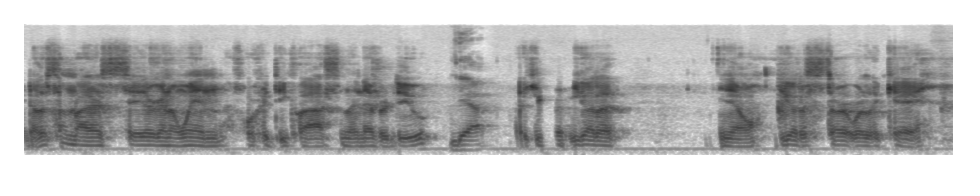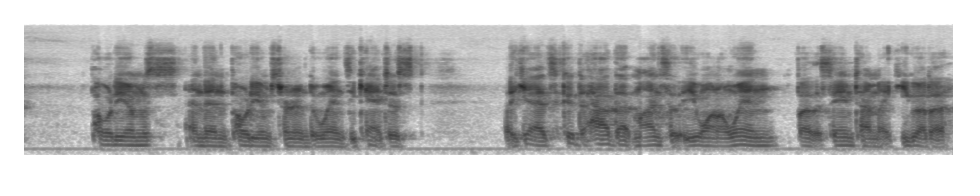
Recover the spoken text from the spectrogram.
you know, there's some riders say they're going to win 450 class and they never do. Yeah. Like, you, you got to, you know, you got to start where, like, okay, podiums and then podiums turn into wins. You can't just, like, yeah, it's good to have that mindset that you want to win, but at the same time, like, you got to,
